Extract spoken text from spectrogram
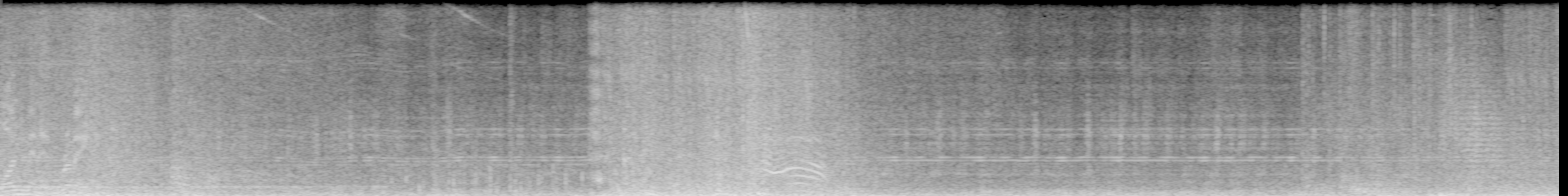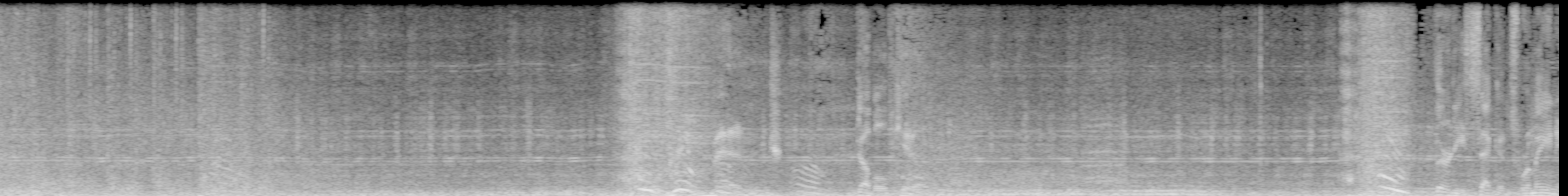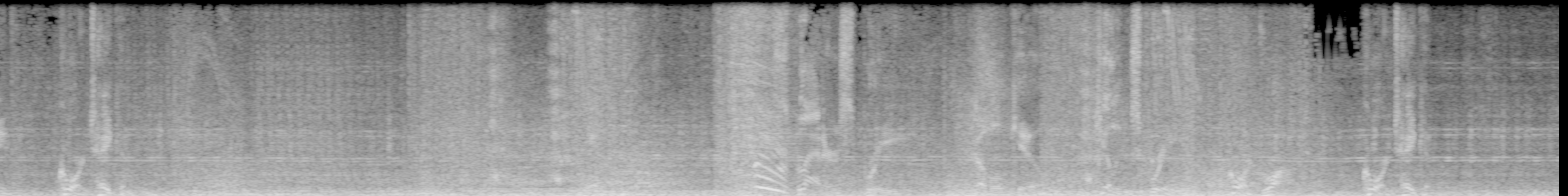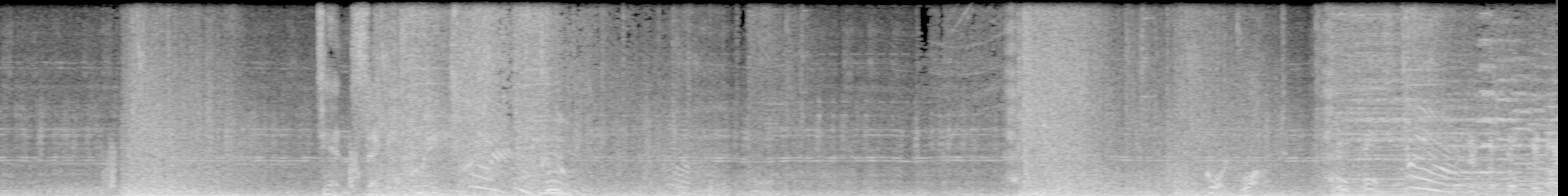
One minute remaining. Revenge! Double kill. Thirty seconds remaining. Core taken. Splatter spree. Double kill. Killing spree. Core dropped. Core taken. Ten seconds remaining. Core dropped. Us our victory!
